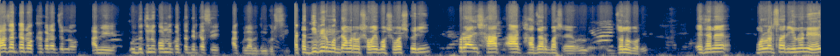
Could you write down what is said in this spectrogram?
বাজারটা রক্ষা করার জন্য আমি উদ্বোধন কর্মকর্তাদের কাছে আকুল আবেদন করছি। একটা দ্বীপের মধ্যে আমরা সবাই বসবাস করি, প্রায় সাত, আট হাজার জনগণ। এখানে মোল্লারসার ইউনিয়নের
